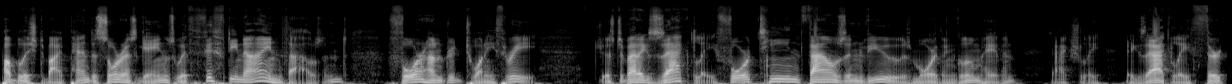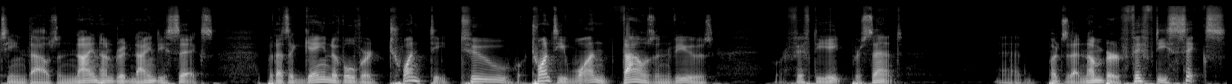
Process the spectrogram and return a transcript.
published by Pandasaurus Games with 59,423 just about exactly 14,000 views more than Gloomhaven. Actually, exactly 13,996. But that's a gain of over 22 or 21,000 views, or 58%. And puts that number 56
